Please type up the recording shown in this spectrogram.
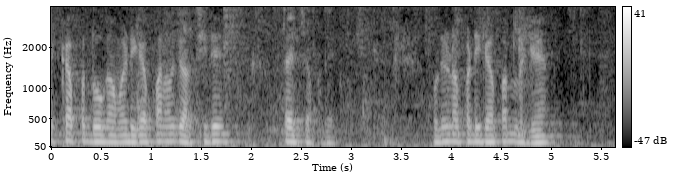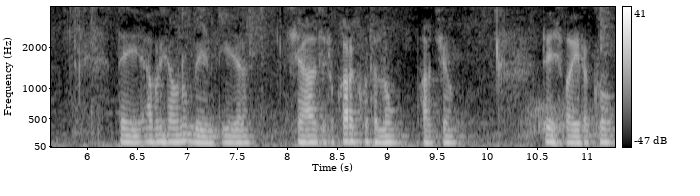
ਇੱਕ ਆਪਾਂ ਦੋ ਗਾਵਾਂ ਡੀਗਾ ਆਪਾਂ ਨਾਲ ਜਰਸੀ ਦੇ ਤੇ ਚੱਪ ਦੇ ਉਹਦੇ ਨਾਲ ਆਪਾਂ ਡੀਗਾ ਭਰਨ ਲੱਗੇ ਆ ਤੇ ਆਪਣੀ ਸਭ ਨੂੰ ਬੇਨਤੀ ਹੈ ਜਰਾ ਸਿਆਲ ਚ ਚੁੱਕਾ ਰੱਖੋ ਥੱਲੋਂ ਫਰਚੋਂ ਤੇ ਸਫ਼ਾਈ ਰੱਖੋ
